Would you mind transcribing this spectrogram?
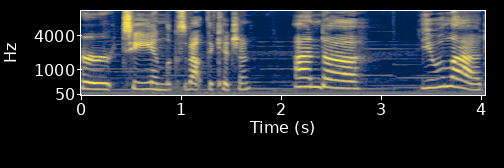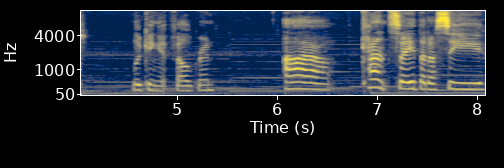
her tea and looks about the kitchen. And, uh, you lad, looking at Felgren, I can't say that I see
